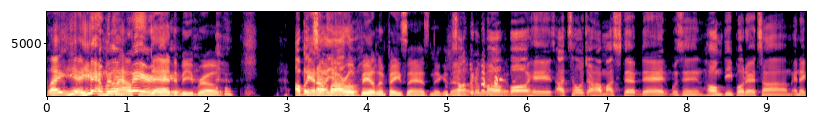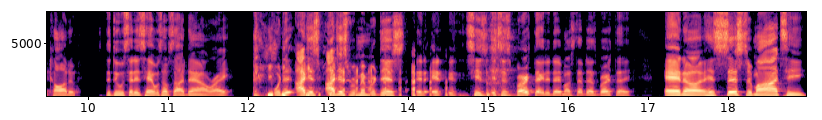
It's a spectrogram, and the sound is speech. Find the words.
like, yeah, he's Family Milhouse's where, dad nigga? to me, bro. I'm Can I borrow a feeling face ass nigga? Dog. Talking about bald heads, I told y'all how my stepdad was in Home Depot that time, and they called him. The dude said his head was upside down, right? Well, thi- I just I just remembered this, and, and it's, his, it's his birthday today, my stepdad's birthday, and uh, his sister, my auntie,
